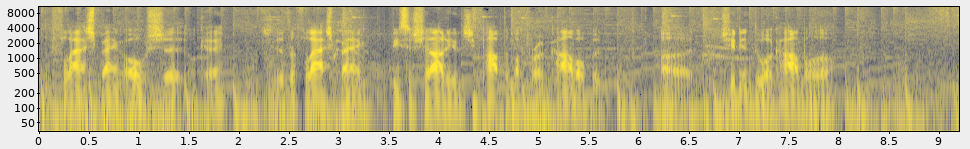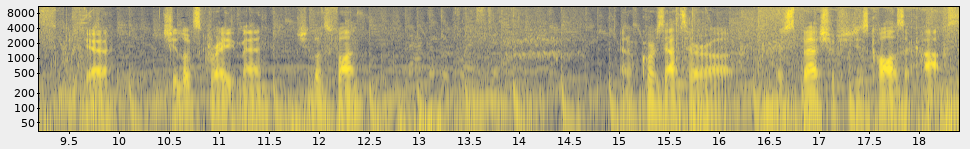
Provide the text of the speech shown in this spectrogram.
the flashbang. Oh shit, okay. She did the flashbang, beats the shit out of you, and she popped him up for a combo, but uh, she didn't do a combo though. Yeah, she looks great, man. She looks fun. And of course, that's her uh, her special. She just calls the cops,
